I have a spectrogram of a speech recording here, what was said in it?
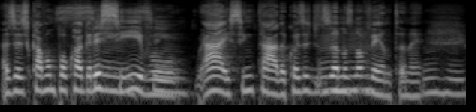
às vezes ficava um pouco Sim, agressivo. sim. Ai, cintada, coisa dos anos Uhum. 90, né? Uhum.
